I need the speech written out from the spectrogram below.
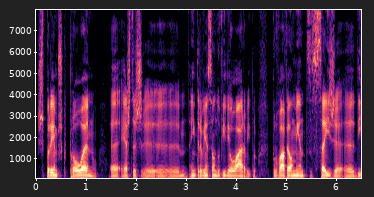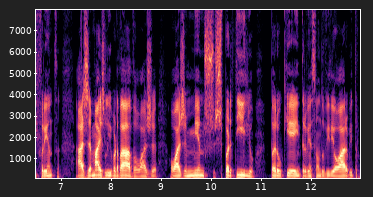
Esperemos que para o ano uh, estas, uh, uh, a intervenção do vídeo-árbitro provavelmente seja diferente, haja mais liberdade ou haja, ou haja menos espartilho para o que é a intervenção do vídeo-árbitro,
